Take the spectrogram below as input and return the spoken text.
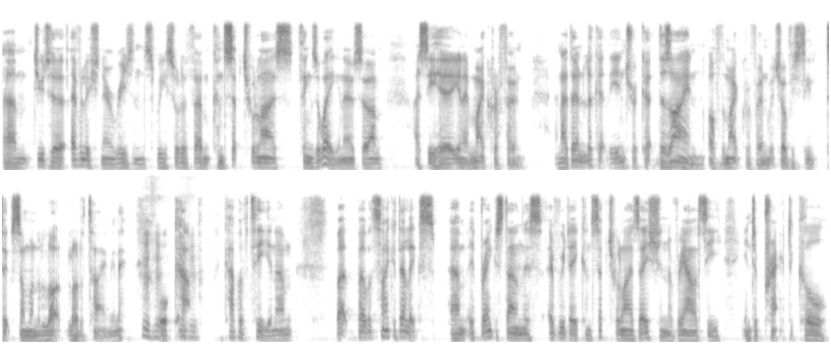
um, due to evolutionary reasons, we sort of um, conceptualize things away. You know, so um, I see here, you know, microphone, and I don't look at the intricate design of the microphone, which obviously took someone a lot, lot of time. You know, Mhm, or cup, mhm. Cup of tea. You know, but but with psychedelics, um, it breaks down this everyday conceptualization of reality into practical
